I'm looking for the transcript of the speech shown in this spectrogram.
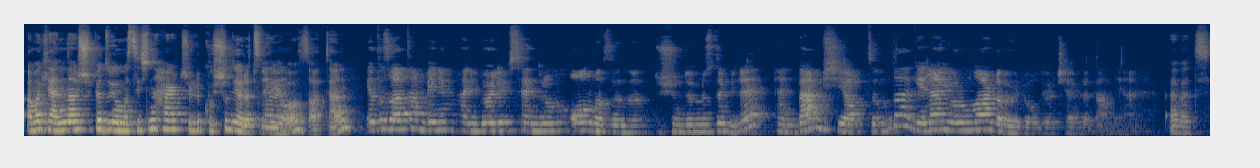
Ama kendinden şüphe duyulması için her türlü koşul yaratılıyor Evet. zaten. Ya da zaten benim hani böyle bir sendromum olmadığını düşündüğümüzde bile hani ben bir şey yaptığımda gelen yorumlar da öyle oluyor çevreden yani. Evet.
